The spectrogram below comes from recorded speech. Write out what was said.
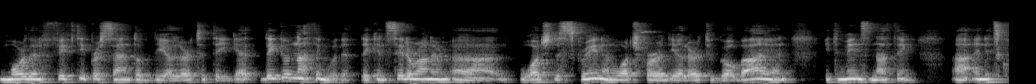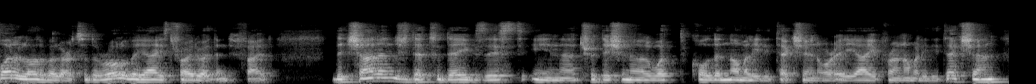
more than 50% of the alerts that they get, they do nothing with it. They can sit around and uh, watch the screen and watch for the alert to go by, and it means nothing. Uh, and it's quite a lot of alerts. So the role of AI is try to identify it. The challenge that today exists in uh, traditional, what called anomaly detection or AI for anomaly detection,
